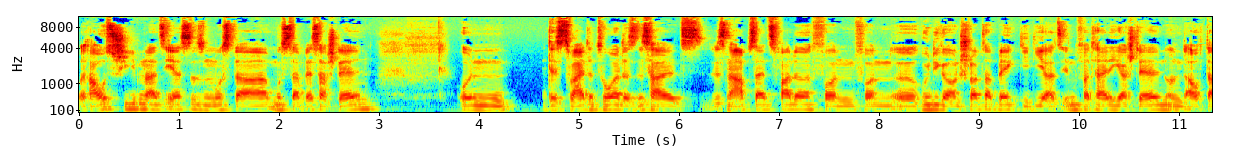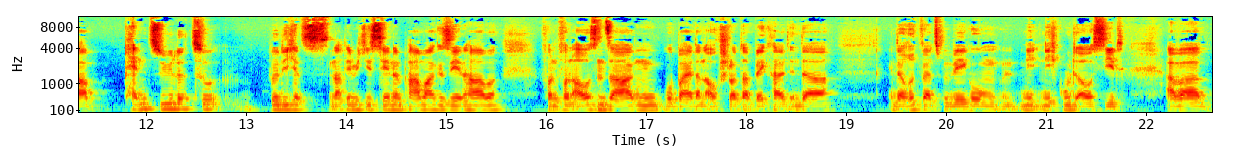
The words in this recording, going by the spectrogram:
rausschieben als erstes und muss da, muss da besser stellen. Und das zweite Tor, das ist halt ist eine Abseitsfalle von, von äh, Rüdiger und Schlotterbeck, die die als Innenverteidiger stellen und auch da pennt Süle zu, würde ich jetzt, nachdem ich die Szene ein paar Mal gesehen habe, von, von außen sagen, wobei dann auch Schlotterbeck halt in der, in der Rückwärtsbewegung nicht, nicht gut aussieht. Aber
